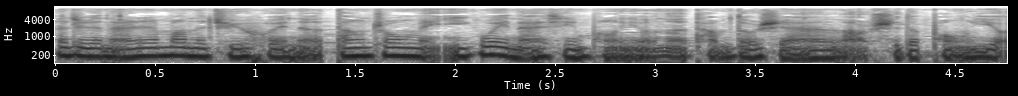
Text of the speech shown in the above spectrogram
那这个男人帮的聚会呢，当中每一位男性朋友呢，他们都是安安老师的朋友。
